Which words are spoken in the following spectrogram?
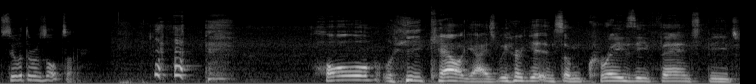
see what the results are. Holy cow, guys, we are getting some crazy fan speeds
